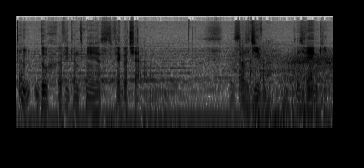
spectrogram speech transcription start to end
Ten duch ewidentnie jest w jego ciele. To jest aż dziwne. Te dźwięki.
